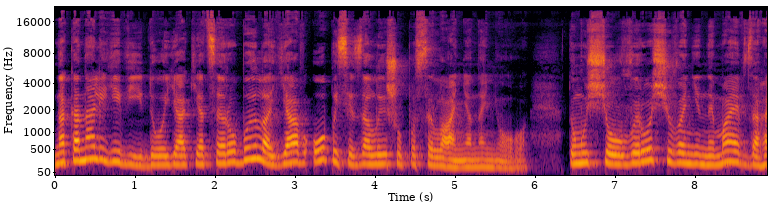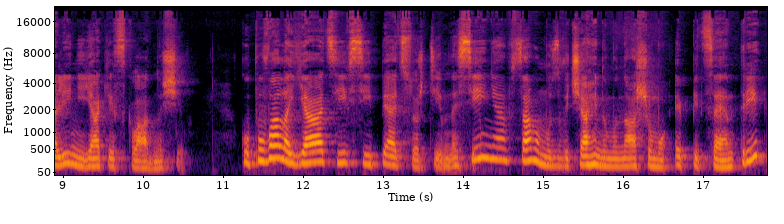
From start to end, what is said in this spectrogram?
На каналі є відео, як я це робила. Я в описі залишу посилання на нього, тому що в вирощуванні немає взагалі ніяких складнощів. Купувала я ці всі 5 сортів насіння в самому звичайному нашому епіцентрі.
